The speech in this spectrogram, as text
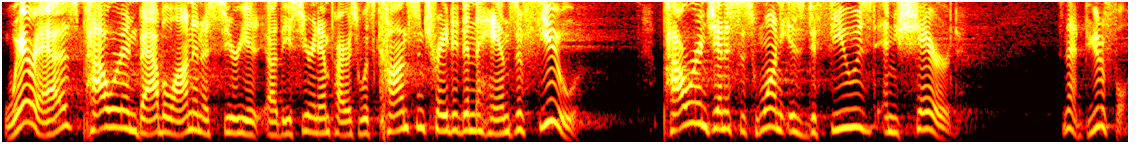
Whereas power in Babylon and Assyria, uh, the Assyrian empires was concentrated in the hands of few. Power in Genesis 1 is diffused and shared. Isn't that beautiful?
